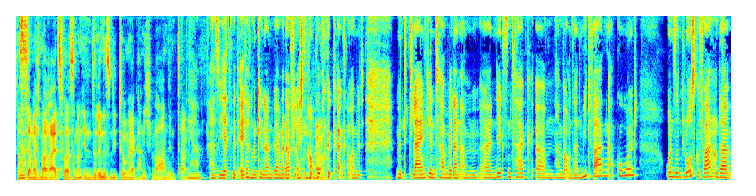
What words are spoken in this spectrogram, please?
das ja. ist ja manchmal reizvoll, dass wenn man innen drin ist und die Türme ja gar nicht wahrnimmt dann. Ja, also jetzt mit älteren Kindern wären wir da vielleicht mal ja. hochgegangen, aber mit, mit Kleinkind haben wir dann am äh, nächsten Tag ähm, haben wir unseren Mietwagen abgeholt und sind losgefahren. Und da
